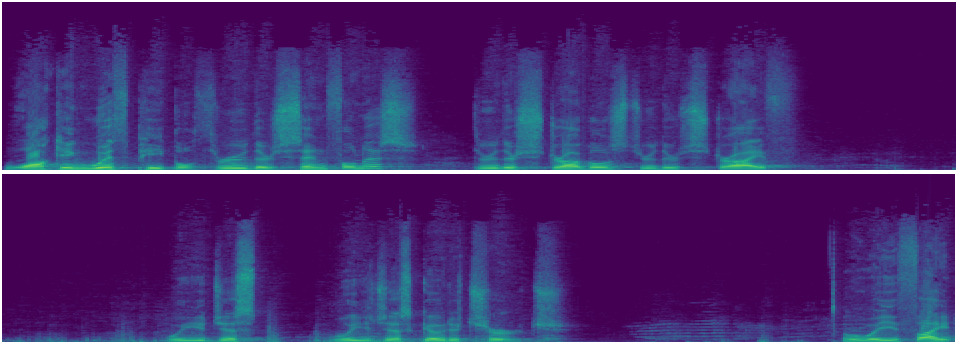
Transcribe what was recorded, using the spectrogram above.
Walking with people through their sinfulness, through their struggles, through their strife. Will you just, will you just go to church? Or will you fight?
